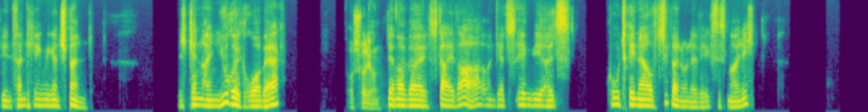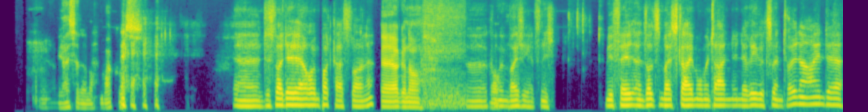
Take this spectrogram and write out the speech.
den fand ich irgendwie ganz spannend. Ich kenne einen Jurek Rohrberg, Oh, Entschuldigung. der mal bei Sky war und jetzt irgendwie als Co-Trainer auf Zypern unterwegs ist, meine ich. Wie heißt er denn noch? Markus? Äh, das war der, der auch im Podcast war, ne? ja, ja, genau. Äh, komm, weiß ich jetzt nicht. Mir fällt ansonsten bei Sky momentan in der Regel Sven Töllner ein, der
